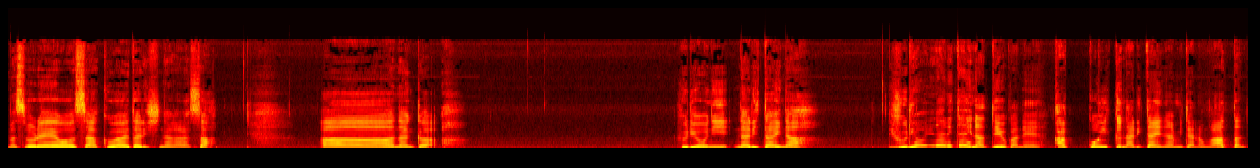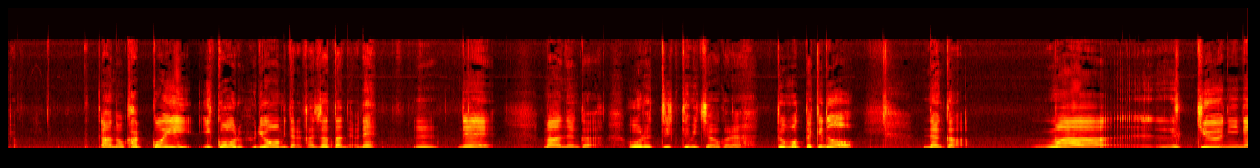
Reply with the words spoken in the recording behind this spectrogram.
まあ、それをさ、加えたりしながらさ、あー、なんか、不良になりたいな。不良になりたいなっていうかね、かっこよくなりたいなみたいなのがあったんだよ。あの、かっこいいイコール不良みたいな感じだったんだよね。うん。で、まあなんか、俺って言ってみちゃおうかなって思ったけど、なんか、まあ、急にね、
